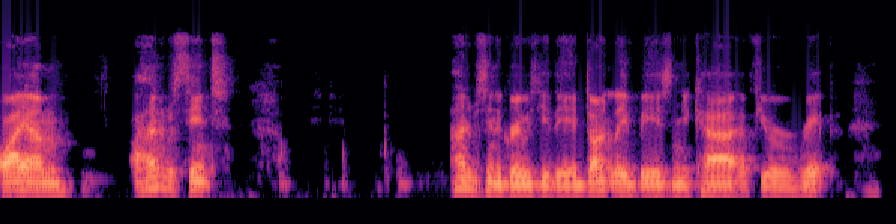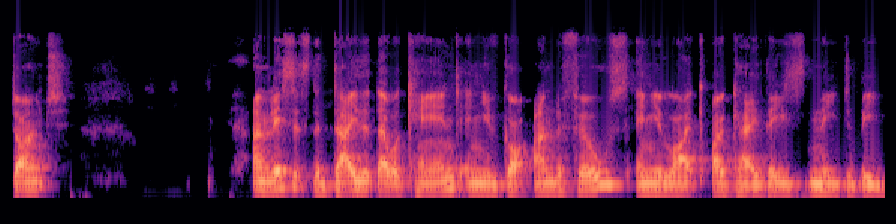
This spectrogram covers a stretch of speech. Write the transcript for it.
I um, 100 percent. 100% agree with you there. Don't leave beers in your car if you're a rep. Don't unless it's the day that they were canned and you've got underfills and you're like, okay, these need to be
